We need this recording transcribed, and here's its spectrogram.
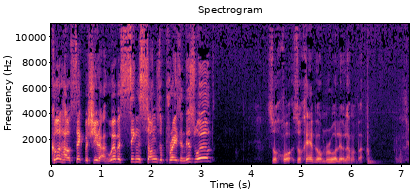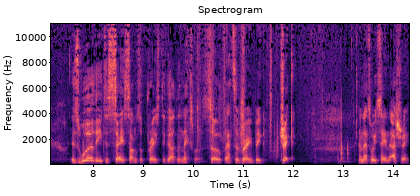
Kol haosek b'shira, whoever sings songs of praise in this world, zocho- zocheh ve'omro le'olam haba, is worthy to say songs of praise to God in the next world. So that's a very big trick. And that's what we say in the Ashrei.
